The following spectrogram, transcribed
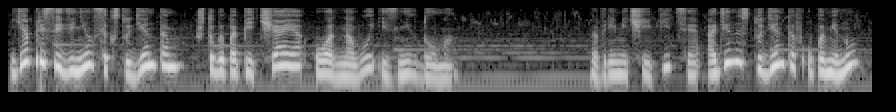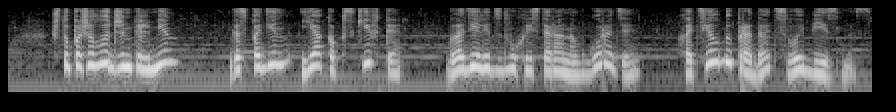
я присоединился к студентам, чтобы попить чая у одного из них дома. Во время чаепития один из студентов упомянул, что пожилой джентльмен, господин Якоб Скифте, владелец двух ресторанов в городе, хотел бы продать свой бизнес,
